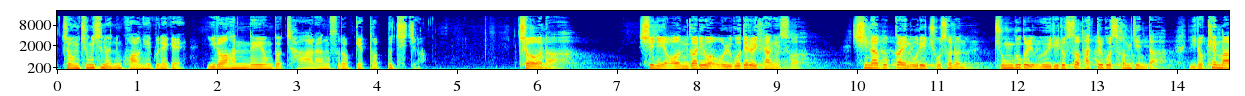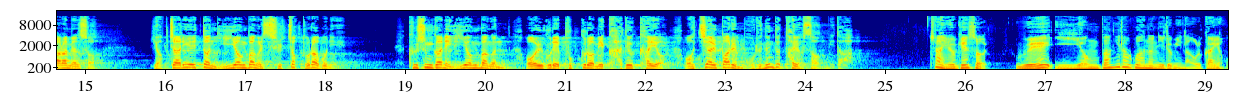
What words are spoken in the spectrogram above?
정충신은 광해군에게 이러한 내용도 자랑스럽게 덧붙이죠. 전하, 신이 언가리와 올고대를 향해서 신하국가인 우리 조선은 중국을 의리로서 받들고 섬긴다 이렇게 말하면서 옆자리에 있던 이영방을 슬쩍 돌아보니 그 순간에 이영방은 얼굴에 부끄러움이 가득하여 어찌할 바를 모르는 듯하였사옵니다. 자, 여기에서 왜 이영방이라고 하는 이름이 나올까요?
